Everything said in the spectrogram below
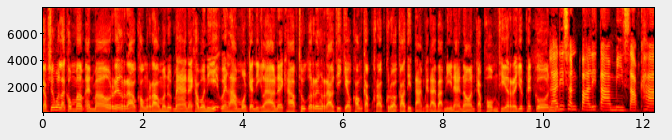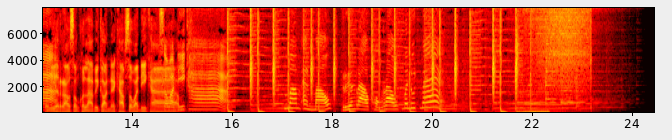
กับช่วงเวลาของมัมแอนเมาส์เรื่องราวของเรามนุษย์แม่นะครับ วันนี้เวลาหมดกันอีกแล้วนะครับ ทุกเรื่องราวที่เกี่ยวข้องกับครอบครัวก็ติดตามกันได้แบบนี้แน่นอนกับผมธีรยุทธเพชรกุลและดิฉันปาริตามีซับค่ะ วันนี้เราส่งคนลาไปก่อนนะครับ สวัสดีครับสวัสดีค่ะมัมแอนเมาส์เรื่องราวของเรามนุษย์แม่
